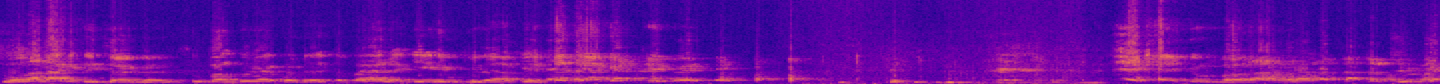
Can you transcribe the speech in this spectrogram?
Mulai lagi dijaga. Subang gue bodoh itu payah lagi ini mobil apa? Diagar dewe. Itu tak terjuga.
